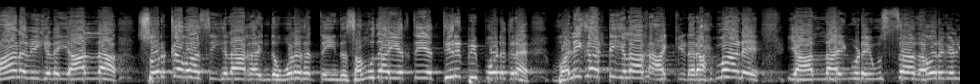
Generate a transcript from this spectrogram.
மாணவிகளை யாழ்லா சொர்க்கவாசிகளாக இந்த உலகத்தை இந்த சமுதாயத்தையே திருப்பி போடுகிற வழிகாட்டிகளாக ஆக்கிட. ரஹ்மானே யாழ்லா எங்களுடைய உஸ்தாத் அவர்கள்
